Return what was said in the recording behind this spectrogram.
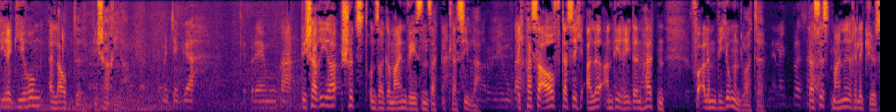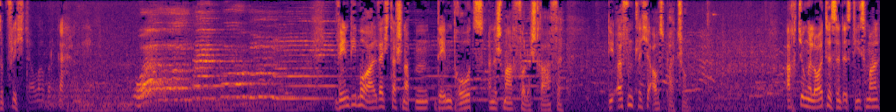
Die Regierung erlaubte die Scharia. Die Scharia schützt unser Gemeinwesen, sagt Iklasila. Ich passe auf, dass sich alle an die Regeln halten, vor allem die jungen Leute. Das ist meine religiöse Pflicht. Wen die Moralwächter schnappen, dem droht eine schmachvolle Strafe. Die öffentliche Auspeitschung. Acht junge Leute sind es diesmal.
